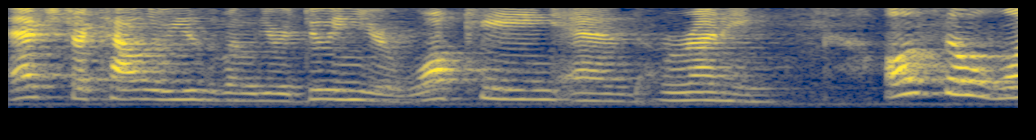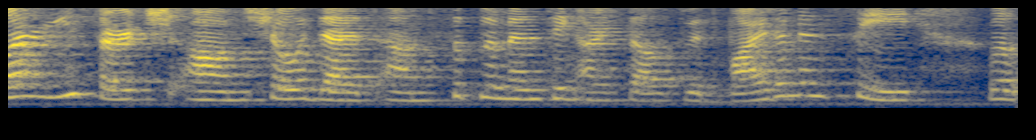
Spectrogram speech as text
extra calories while you're doing your walking and running. Also, one research um, showed that um, supplementing ourselves with vitamin C will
